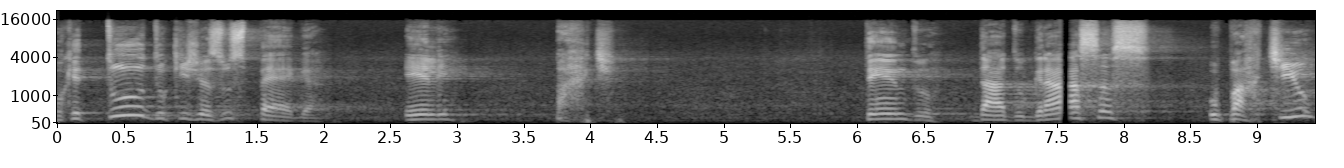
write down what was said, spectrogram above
Porque tudo que Jesus pega, ele parte. Tendo dado graças, o partiu,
